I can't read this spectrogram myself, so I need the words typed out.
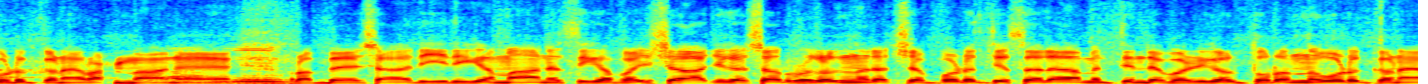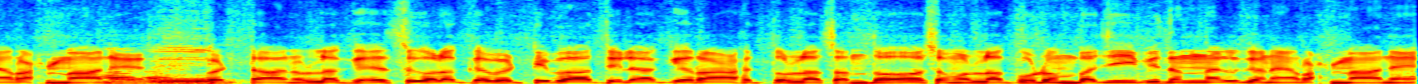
കൊടുക്കണേ റഹ്മാനെ. റബ്ബെ ശാരീരിക മാനസിക പൈശാചിക ഷറുകളിൽ നിന്ന് രക്ഷപ്പെടുത്തി സലാമത്തിന്റെ വഴികൾ തുറന്നു കൊടുക്കണേ റഹ്മാനെ. വെട്ടാനുള്ള കേസുകളൊക്കെ വെട്ടിപാത്തിലാക്കി റാഹത്തുള്ള സന്തോഷമുള്ള കുടുംബ ജീവിതം നൽകണേ റഹ്മാനെ.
